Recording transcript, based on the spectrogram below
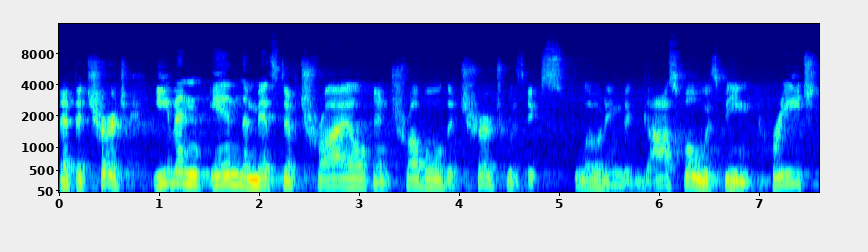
that the church, even in the midst of trial and trouble, the church was exploding. The gospel was being preached.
